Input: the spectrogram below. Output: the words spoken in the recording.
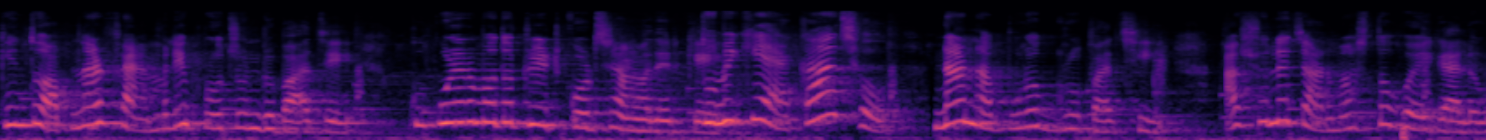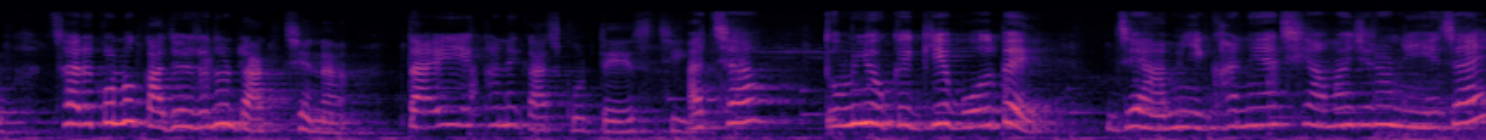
কিন্তু আপনার ফ্যামিলি প্রচণ্ড বাজে। কুকুরের মতো ট্রিট করছে আমাদেরকে। তুমি কি একা আছো? না না পুরো গ্রুপ আছি। আসলে চার মাস তো হয়ে গেল। স্যার কোনো কাজের জন্য ডাকছে না। তাই এখানে কাজ করতে এসেছি। আচ্ছা তুমি ওকে গিয়ে বলবে যে আমি এখানে আছি আমায় যেন নিয়ে যায়?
